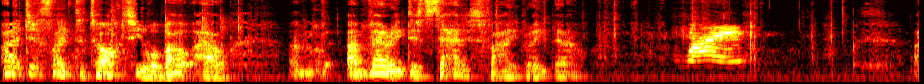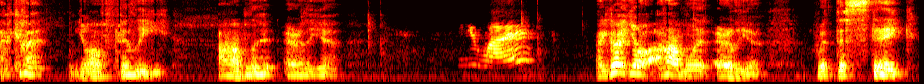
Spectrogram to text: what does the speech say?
I'd just like to talk to you about how I'm, I'm very dissatisfied right now. Why? I got your Philly omelet earlier. You what? I got your omelet earlier with the steak.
